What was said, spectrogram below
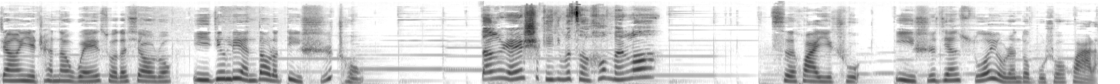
张逸晨那猥琐的笑容已经练到了第十重，当然是给你们走后门喽。此话一出，一时间所有人都不说话了，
